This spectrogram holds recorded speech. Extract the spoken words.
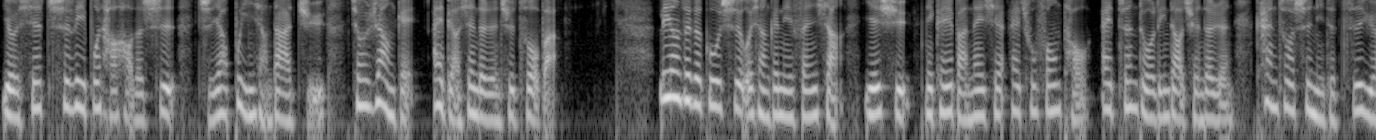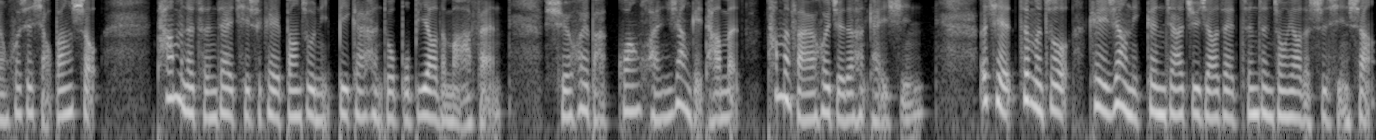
有些吃力不讨好的事，只要不影响大局，就让给爱表现的人去做吧。利用这个故事，我想跟你分享，也许你可以把那些爱出风头、爱争夺领导权的人，看作是你的资源或是小帮手。他们的存在其实可以帮助你避开很多不必要的麻烦，学会把光环让给他们，他们反而会觉得很开心。而且这么做可以让你更加聚焦在真正重要的事情上，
